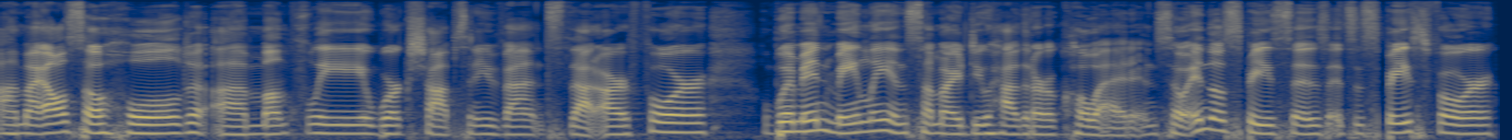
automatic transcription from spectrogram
Um, I also hold uh, monthly workshops and events that are for women mainly, and some I do have that are co ed. And so in those spaces, it's a space for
